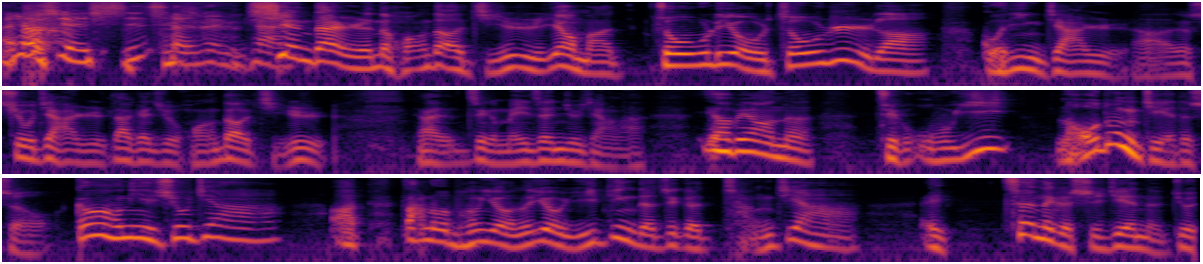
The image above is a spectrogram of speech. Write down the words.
还要选时辰呢？你看，现代人的黄道吉日，要么周六周日啦，国定假日啊，休假日大概就是黄道吉日。啊，这个梅珍就讲了，要不要呢？这个五一。”劳动节的时候，刚好你也休假啊！啊，大陆朋友呢又有一定的这个长假啊，哎，趁那个时间呢就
